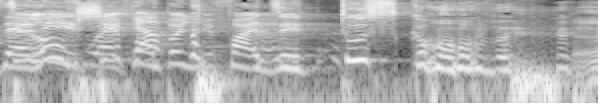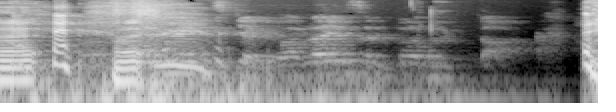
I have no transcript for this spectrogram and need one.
C'est Zéro les chiffres, on peut lui faire dire tout ce qu'on veut. Ouais, ouais.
